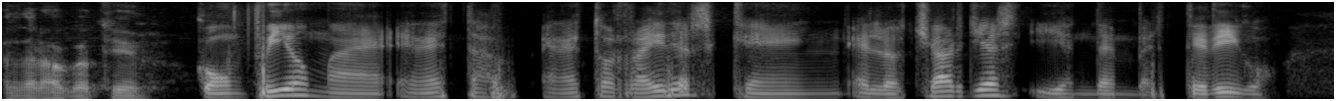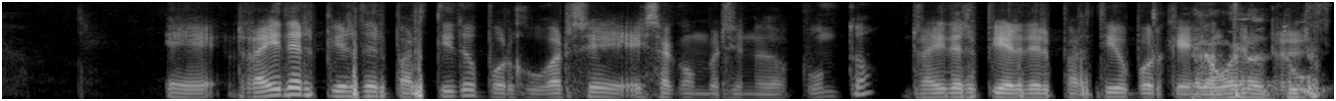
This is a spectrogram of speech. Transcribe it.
Es de loco, tío. Confío más en, estas, en estos Raiders que en, en los Chargers y en Denver. Te digo, eh, Raiders pierde el partido por jugarse esa conversión de dos puntos. Raiders pierde el partido porque Hunter, bueno, tú- Renf-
